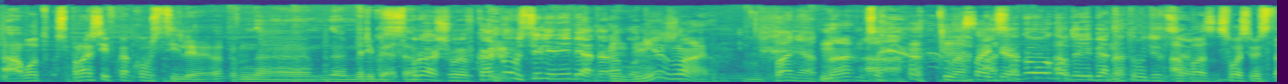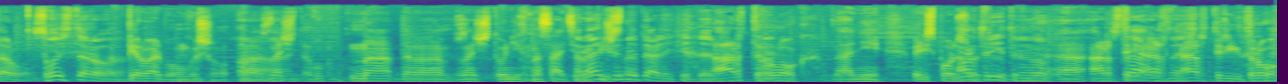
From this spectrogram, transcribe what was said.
А вот спроси, в каком стиле, э, э, ребята. Спрашиваю, в каком стиле ребята работают? Не знаю. Понятно. На, А, на сайте... А с какого года а, ребята на- трудятся? а, с 82-го. С 82-го. Первый альбом вышел. А, Значит, в- на, да, значит, у них на сайте Раньше написано... «Металлике» даже. Арт-рок. Они используют... Арт-ритм-рок. А, арт- Старый, арт- значит. Арт-рит-рок,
